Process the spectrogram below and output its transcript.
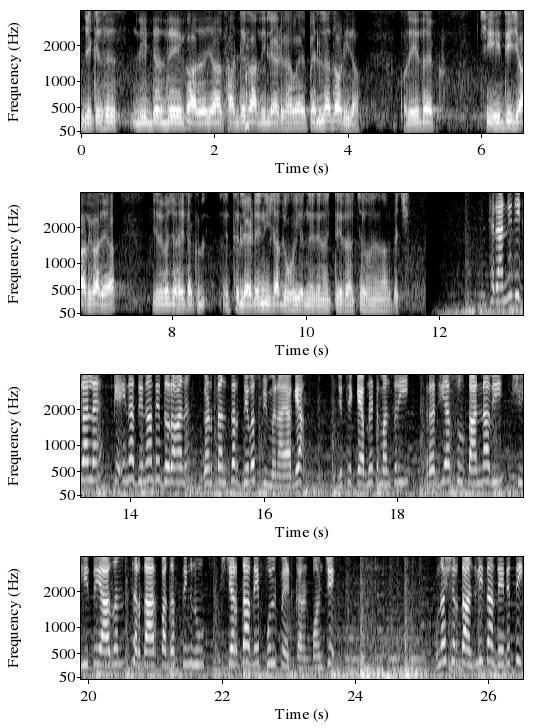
ਜੇ ਕਿਸੇ ਲੀਡਰ ਦੇ ਘਰ ਜਾਂ ਸਾਡੇ ਘਰ ਦੀ ਲਾਈਟ ਖਰਾਬ ਹੈ ਪਹਿਲਾਂ ਦੌੜੀ ਦਾ। ਪਰ ਇਹ ਤਾਂ ਇੱਕ ਸ਼ਹੀਦੀ ਯਾਦਗਾਰ ਆ। ਜਿਹਦੇ ਵਿੱਚ ਅਜੇ ਤੱਕ ਇੱਥੇ ਲਾਈਟ ਨਹੀਂ ਚਾਲੂ ਹੋਈ ਇੰਨੇ ਦਿਨਾਂ 'ਚ, ਤੇਰਾਂ ਚੌਦਾਂ ਦਿਨਾਂ ਵਿੱਚ। ਹੈਰਾਨੀ ਦੀ ਗੱਲ ਹੈ ਕਿ ਇਹਨਾਂ ਦਿਨਾਂ ਦੇ ਦੌਰਾਨ ਗਣਤੰਤਰ ਦਿਵਸ ਵੀ ਮਨਾਇਆ ਗਿਆ ਜਿੱਥੇ ਕੈਬਨਿਟ ਮੰਤਰੀ ਰਜੀਆ ਸੁਲਤਾਨਾ ਵੀ ਸ਼ਹੀਦ ਆਜ਼ਮ ਸਰਦਾਰ ਭਗਤ ਸਿੰਘ ਨੂੰ ਸ਼ਰਧਾ ਦੇ ਫੁੱਲ ਭੇਟ ਕਰਨ ਪਹੁੰਚੇ। ਉਹਨਾਂ ਸ਼ਰਧਾਂਜਲੀ ਤਾਂ ਦੇ ਦਿੱਤੀ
